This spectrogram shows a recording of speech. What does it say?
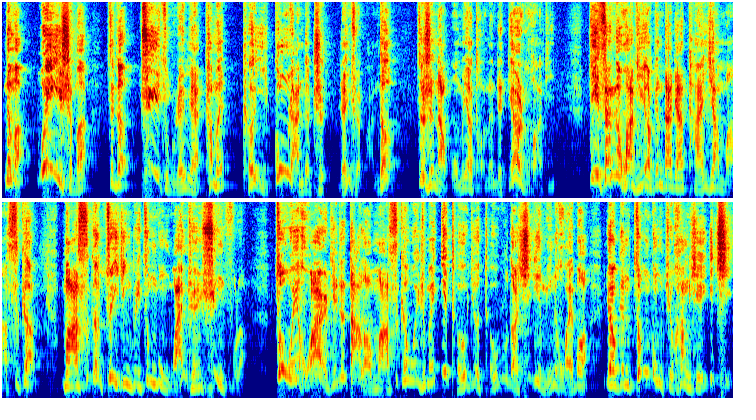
那么，为什么这个剧组人员他们可以公然的吃人血馒头？这是呢我们要讨论的第二个话题。第三个话题要跟大家谈一下马斯克。马斯克最近被中共完全驯服了。作为华尔街的大佬，马斯克为什么一头就投入到习近平的怀抱，要跟中共去沆瀣一气？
